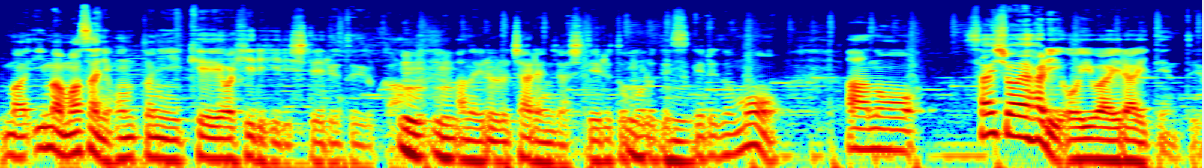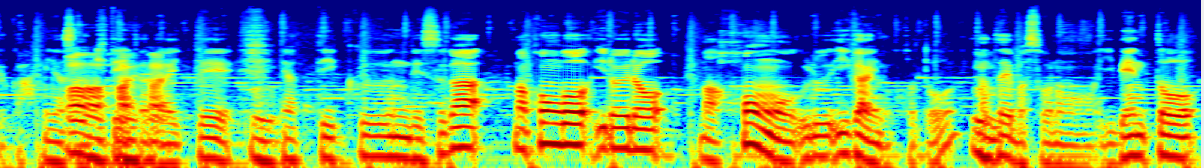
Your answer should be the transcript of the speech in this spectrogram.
まあ、今まさに本当に経営はヒリヒリしているというか、うんうん、あのいろいろチャレンジはしているところですけれども、うんうん、あの最初はやはりお祝い来店というか皆さん来ていただいてやっていくんですが、まあ、今後いろいろまあ本を売る以外のこと例えばそのイベント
